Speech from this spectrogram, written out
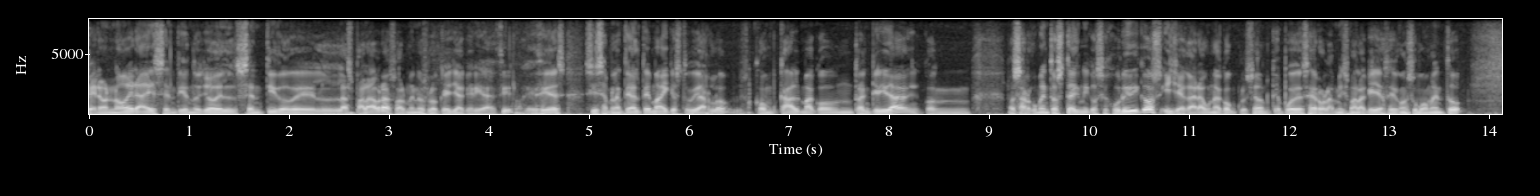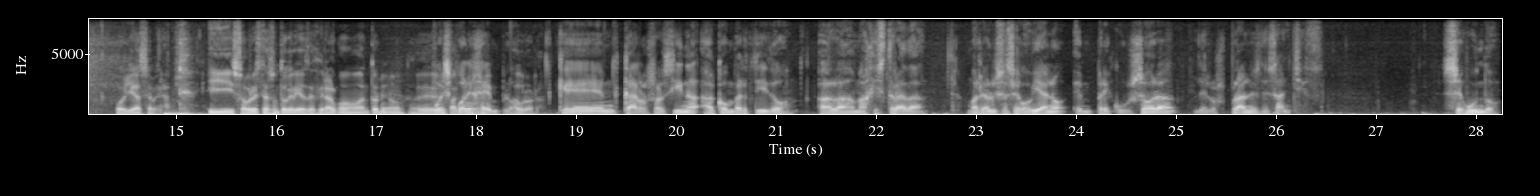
Pero no era ese, entiendo yo, el sentido de las palabras, o al menos lo que ella quería decir. Lo que decía es, si se plantea el tema hay que estudiarlo con calma, con tranquilidad, con los argumentos técnicos y jurídicos y llegar a una conclusión, que puede ser o la misma la que ella se llegó en su momento, o ya se verá. Y sobre este asunto querías decir algo, Antonio. Eh, pues Paco, por ejemplo, Aurora. que Carlos Alsina ha convertido a la magistrada María Luisa Segoviano en precursora de los planes de Sánchez. Segundo,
